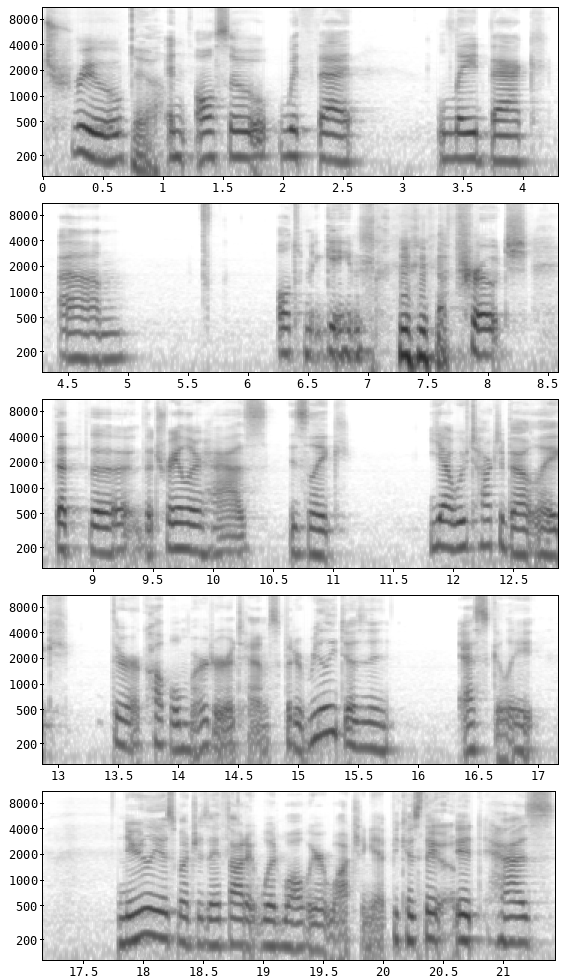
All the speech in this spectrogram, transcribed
true. Yeah. And also with that laid back um, ultimate game approach that the the trailer has is like yeah we've talked about like there are a couple murder attempts but it really doesn't escalate nearly as much as i thought it would while we were watching it because there, Yeah. it has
